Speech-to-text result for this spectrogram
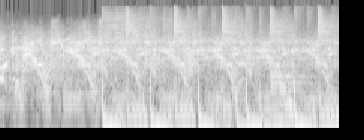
fucking house music. House. House. House.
